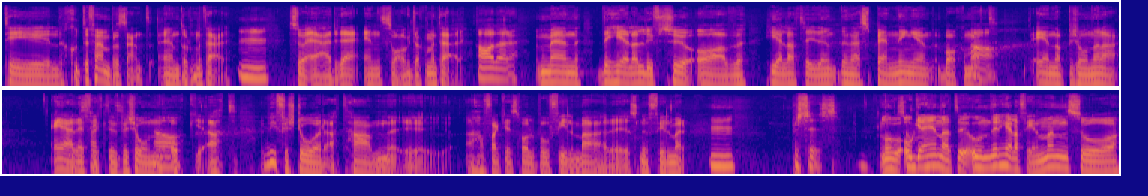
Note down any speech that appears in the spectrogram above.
till 75 procent en dokumentär, Mm. så är det en svag dokumentär. Ja, det är det. Men det hela lyfts ju av hela tiden den här spänningen bakom Ja. att en av personerna är en Exakt. fiktiv person Ja. och att vi förstår att han, eh, han faktiskt håller på och filmar eh, snufffilmer. Mm. Precis. Och, och grejen är att under hela filmen så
